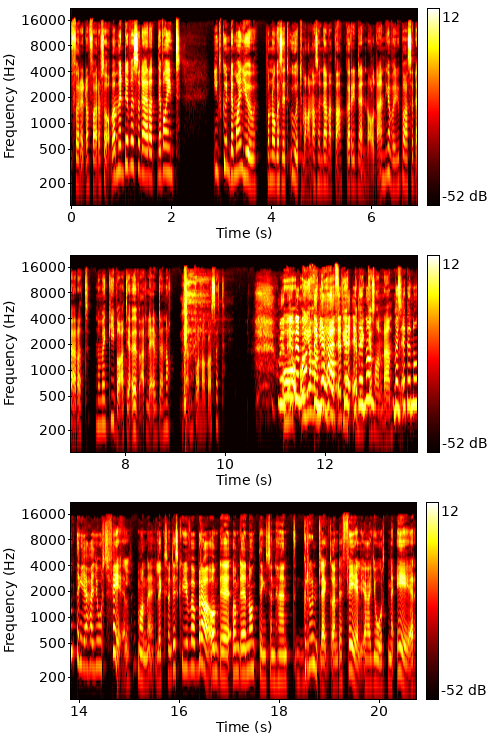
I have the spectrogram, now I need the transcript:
före de far och sova, men det var sådär att det var inte inte kunde man ju på något sätt utmana sådana tankar i den åldern. Jag var ju bara sådär att, no men kiva att jag överlevde natten på något sätt. Men Och- är det och jag har någonting jag haft är det någon, sådant. men är det någonting jag har gjort fel, månne? Liksom, det skulle ju vara bra om det, om det är någonting sånt här grundläggande fel jag har gjort med er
